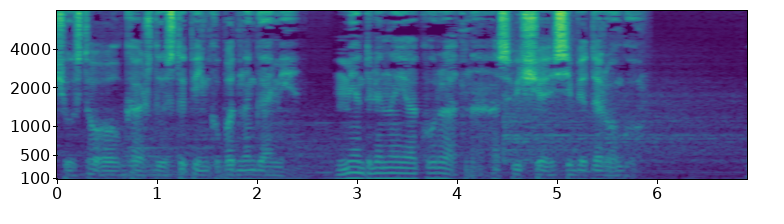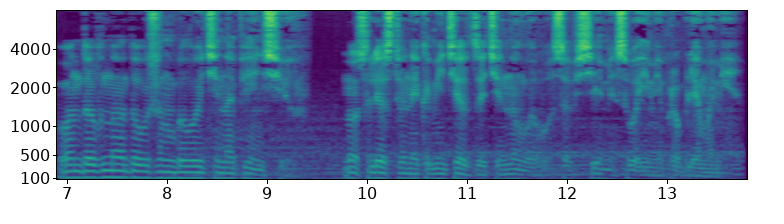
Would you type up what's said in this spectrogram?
чувствовал каждую ступеньку под ногами, медленно и аккуратно освещая себе дорогу. Он давно должен был уйти на пенсию, но Следственный комитет затянул его со всеми своими проблемами.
